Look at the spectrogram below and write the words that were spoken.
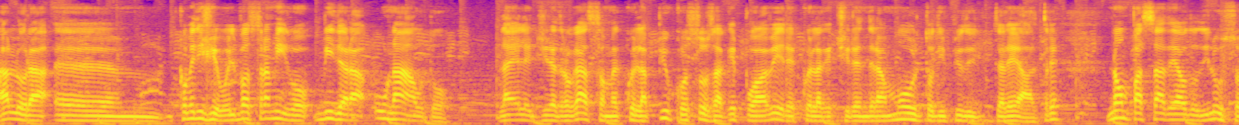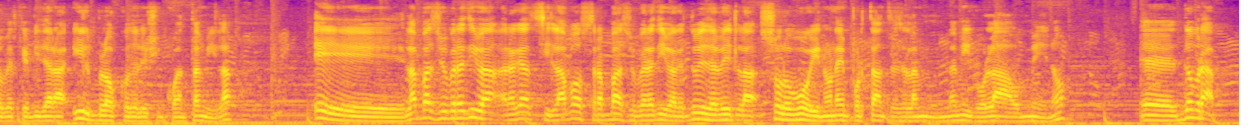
allora ehm, come dicevo il vostro amico vi darà un'auto. La LG Retro Custom è quella più costosa che può avere e quella che ci renderà molto di più di tutte le altre. Non passate auto di lusso perché vi darà il blocco delle 50.000 e la base operativa ragazzi la vostra base operativa che dovete averla solo voi non è importante se l'amico l'ha o meno eh, dovrà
